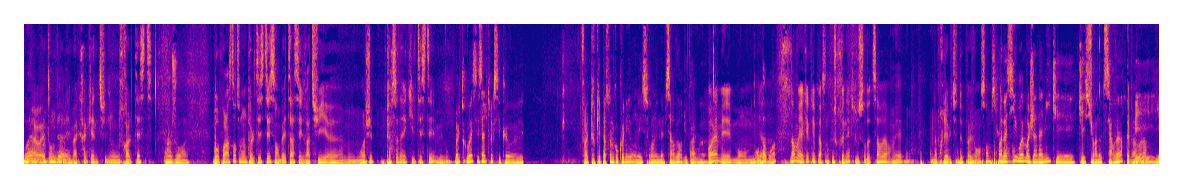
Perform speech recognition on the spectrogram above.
Ouais, Ah ouais. pote anglais, Allez, ouais. McCracken, tu nous feras le test. un jour. ouais. Bon, pour l'instant, tout le monde peut le tester, c'est en bêta, c'est gratuit. Euh, moi, j'ai personne avec qui le tester, mais bon. Bah, le truc, ouais, c'est ça le truc, c'est que, euh, enfin, toutes les personnes qu'on connaît, on est sur le même serveur, du coup. Ouais, euh, Ouais, mais bon. Non, a- pas moi. Non, mais il y a quelques personnes que je connais qui jouent sur d'autres serveurs, mais bon, on a pris l'habitude de pas jouer ensemble. pas Ah bah si, ouais, moi j'ai un ami qui est qui est sur un autre serveur, Eh ben mais voilà. il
